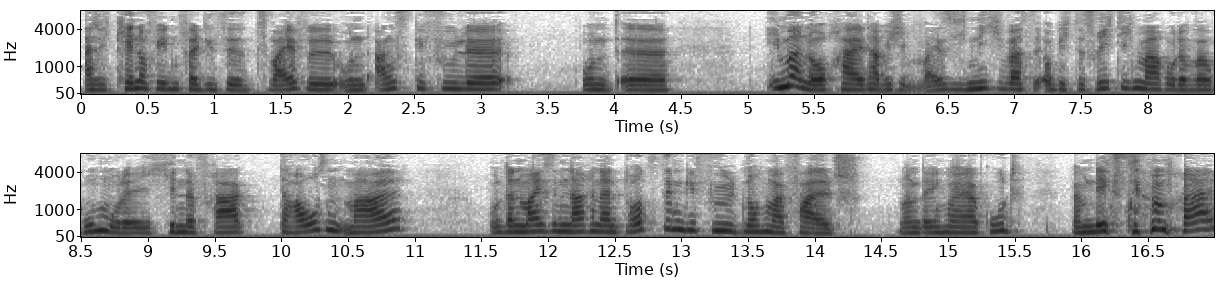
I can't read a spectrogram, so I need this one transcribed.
also ich kenne auf jeden Fall diese Zweifel und Angstgefühle und äh, immer noch halt habe ich, weiß ich nicht, was, ob ich das richtig mache oder warum oder ich hinterfrage tausendmal und dann mache ich es im Nachhinein trotzdem gefühlt nochmal falsch. Und dann denke ich mir, ja gut, beim nächsten Mal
